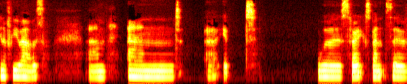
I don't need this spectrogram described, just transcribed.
in a few hours. Um, and uh, it was very expensive.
